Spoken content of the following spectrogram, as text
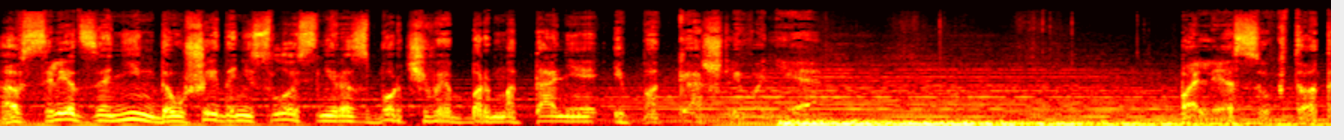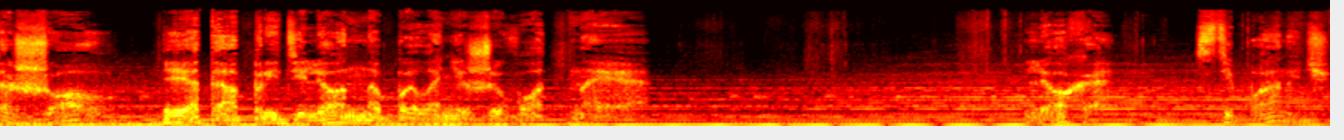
а вслед за ним до ушей донеслось неразборчивое бормотание и покашливание. По лесу кто-то шел, и это определенно было не животное. Леха, Степаныч,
